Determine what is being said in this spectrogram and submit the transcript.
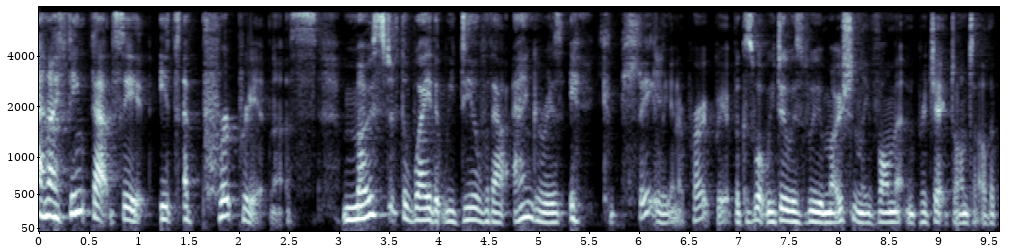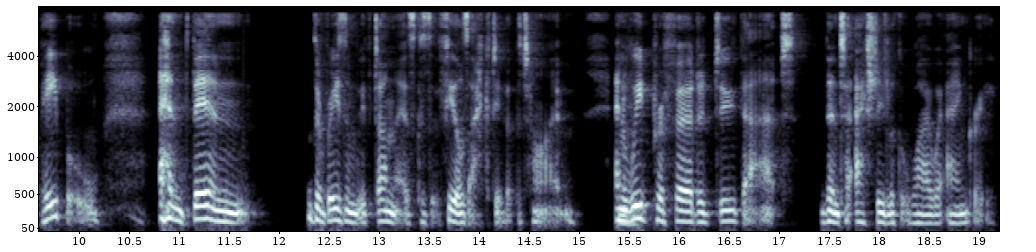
And I think that's it. It's appropriateness. Most of the way that we deal with our anger is completely inappropriate because what we do is we emotionally vomit and project onto other people. And then the reason we've done that is because it feels active at the time. And Mhm. we'd prefer to do that than to actually look at why we're angry.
